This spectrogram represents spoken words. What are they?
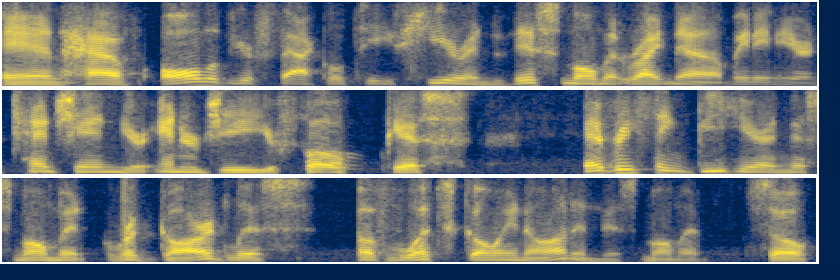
and have all of your faculties here in this moment right now, meaning your intention, your energy, your focus, everything be here in this moment, regardless of what's going on in this moment. So,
